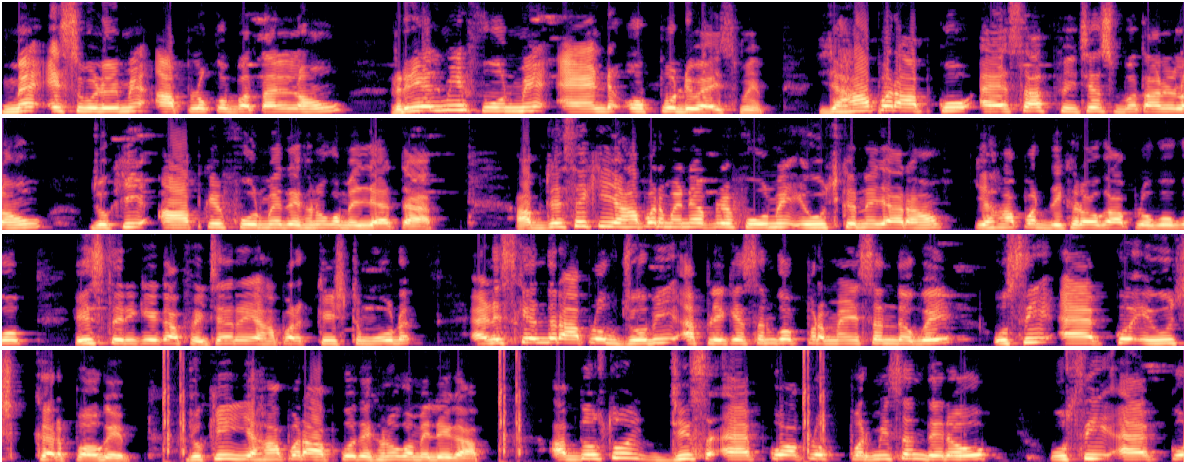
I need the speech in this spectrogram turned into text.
मैं इस वीडियो में आप लोग को बताने रहा हूँ। रियलमी फ़ोन में एंड ओप्पो डिवाइस में। यहाँ पर आपको ऐसा फीचर्स बताने रहा जो कि आपके फ़ोन में देखने को मिल जाता है। अब जैसे कि यहाँ पर मैंने अपने फ़ोन में यूज़ करने जा रहा हूँ, यहाँ पर दिख रहा होगा आप लोगों को, इस तरीके का फीचर है यहाँ पर किस्ट मोड। एंड इसके अंदर आप लोग जो भी एप्लीकेशन को परमिशन दोगे, उसी ऐप को यूज़ कर पाओगे, जो कि यहाँ पर आपको देखने को मिलेगा। अब दोस्तों, जिस ऐप को आप लोग परमिशन दे रहे हो, उसी ऐप को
